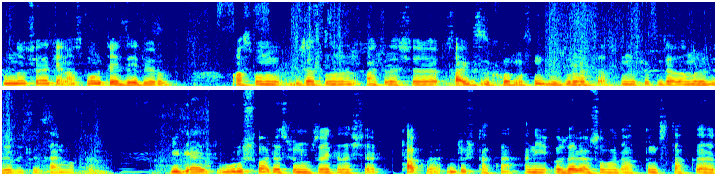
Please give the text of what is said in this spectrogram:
Bunları söylerken Asmon'u tenzih ediyorum. Asmon'u güzel kullanan arkadaşlara saygısızlık olmasın. Düz vurarak Asmon'u çok güzel adamlar öldürebilirsiniz her modda. Bir diğer vuruş varyasyonumuz arkadaşlar takla, düz takla. Hani özel versiyonlarda attığımız takla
